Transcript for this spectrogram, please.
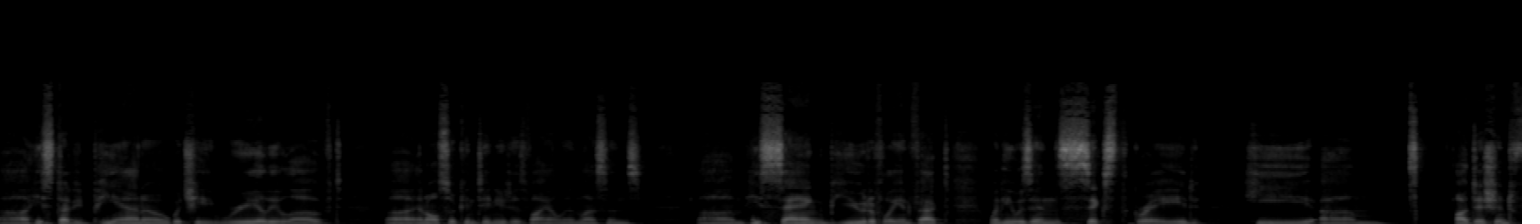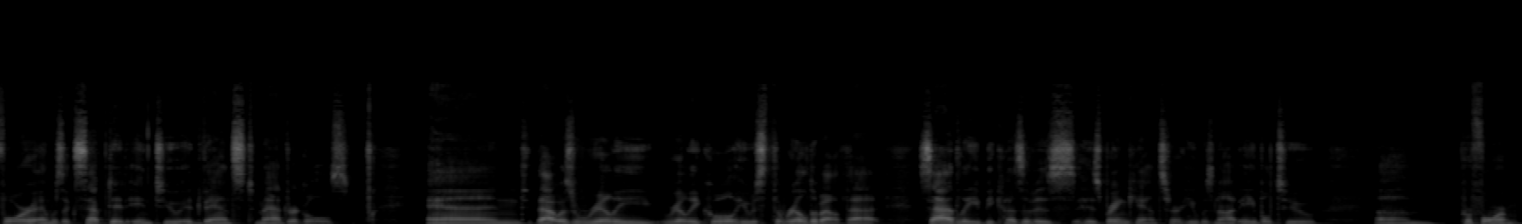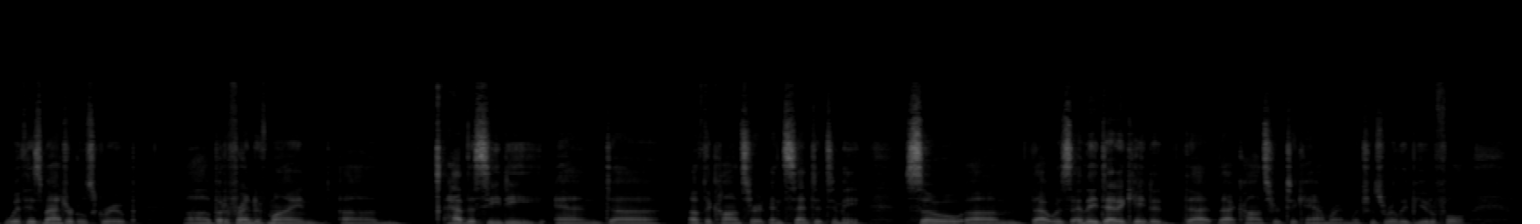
Uh, he studied piano, which he really loved, uh, and also continued his violin lessons. Um, he sang beautifully. In fact, when he was in sixth grade, he um, auditioned for and was accepted into advanced madrigals. And that was really, really cool. He was thrilled about that. Sadly, because of his, his brain cancer, he was not able to um, perform with his madrigals group. Uh, but a friend of mine um, had the CD and uh, of the concert and sent it to me. So um, that was, and they dedicated that that concert to Cameron, which was really beautiful.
